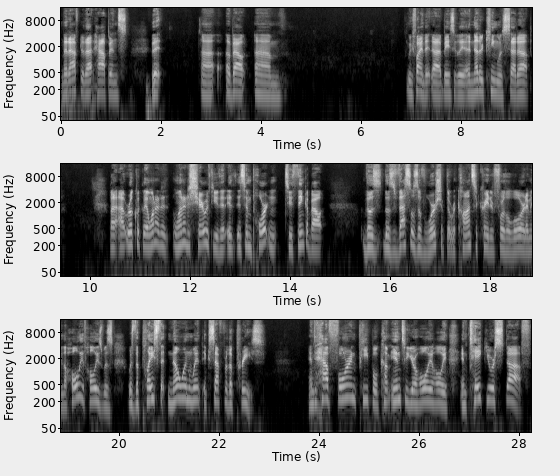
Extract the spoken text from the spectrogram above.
that after that happens, that uh, about um, we find that uh, basically another king was set up. But uh, real quickly, I wanted to wanted to share with you that it, it's important to think about those those vessels of worship that were consecrated for the Lord. I mean, the Holy of Holies was was the place that no one went except for the priests. And to have foreign people come into your holy holy and take your stuff.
